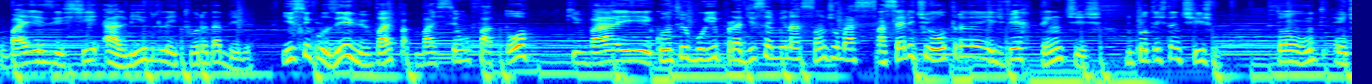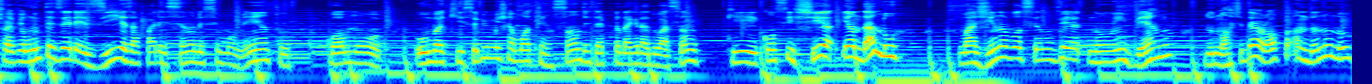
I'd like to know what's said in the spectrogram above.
vai existir a livre leitura da Bíblia. Isso, inclusive, vai, vai ser um fator que vai contribuir para a disseminação de uma, uma, série de outras vertentes do protestantismo. Então, a gente vai ver muitas heresias aparecendo nesse momento, como uma que sempre me chamou a atenção desde a época da graduação, que consistia em andar nu. Imagina você no, no inverno do norte da Europa andando nu,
